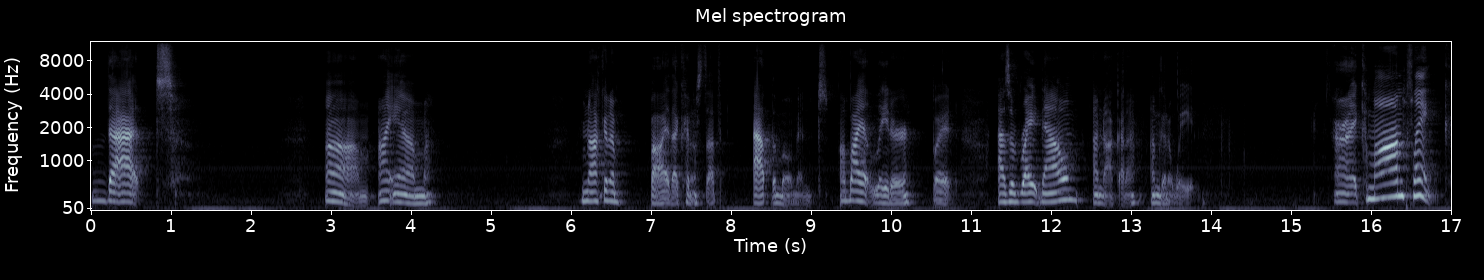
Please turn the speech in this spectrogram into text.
that um I am I'm not going to buy that kind of stuff at the moment. I'll buy it later, but as of right now, I'm not gonna. I'm gonna wait. All right, come on, plank.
